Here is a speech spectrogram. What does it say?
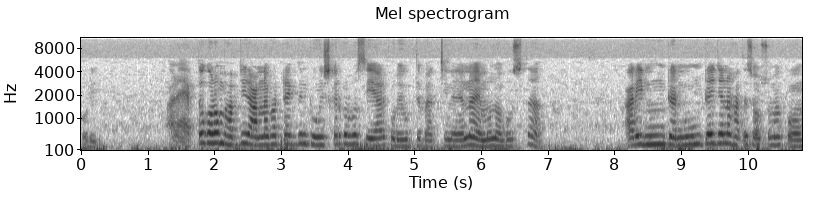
করি। আর এত গরম ভাবছি রান্নাঘরটা একদিন পরিষ্কার করব, সে আর করে উঠতে পারছি না, জানো? এমন অবস্থা। আর এই নুনটা, নুনটাই যেন হাতে সবসময় কম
